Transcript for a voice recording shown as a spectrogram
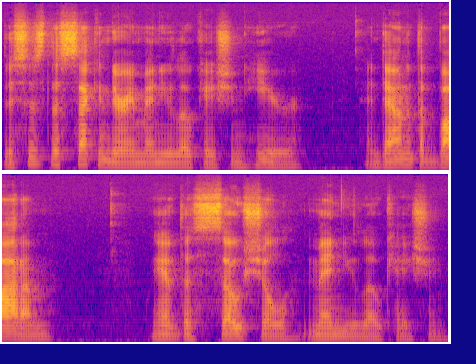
This is the secondary menu location here. And down at the bottom, we have the social menu location.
